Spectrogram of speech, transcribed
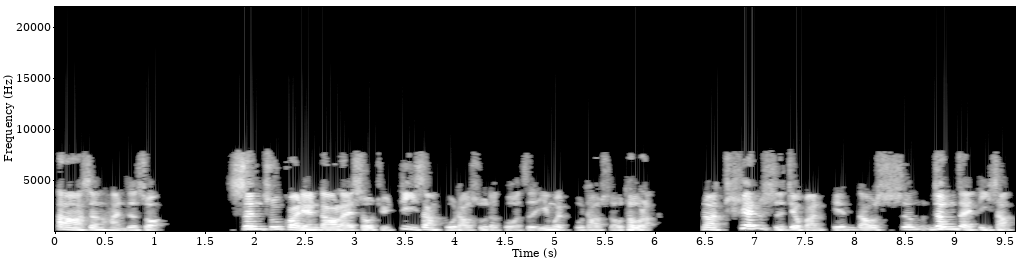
大声喊着说：“伸出快镰刀来，收取地上葡萄树的果子，因为葡萄熟透了。”那天使就把镰刀扔扔在地上，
